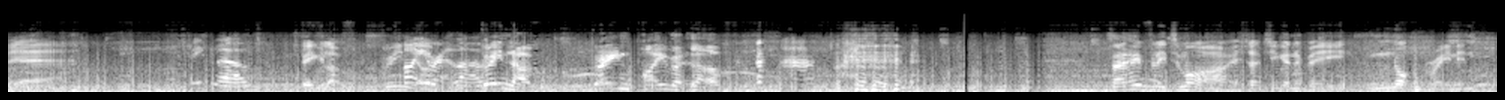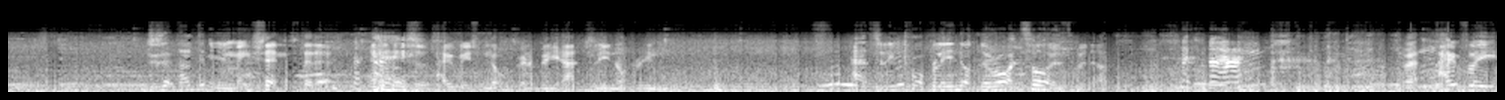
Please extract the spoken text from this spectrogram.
Yeah, love. big love. Green Pirate love. Green love. Green pirate love. so hopefully tomorrow it's actually going to be not raining. Does it, that didn't even make sense, did it? hopefully it's not going to be actually not raining. Actually properly not the right size for that. Uh, but hopefully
